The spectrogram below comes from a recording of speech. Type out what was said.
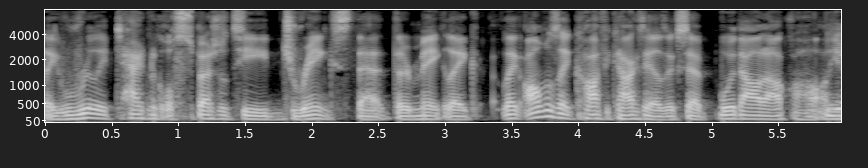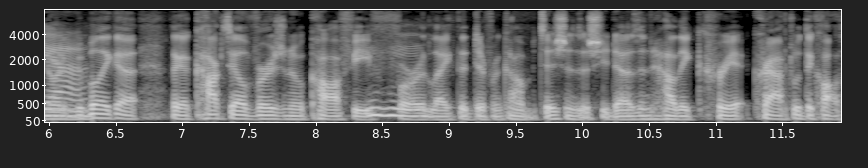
like really technical specialty drinks that they're make like like almost like coffee cocktails except without alcohol you know what I mean but like a like a cocktail version of coffee for like the different competitions that she does and how they create craft what they call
